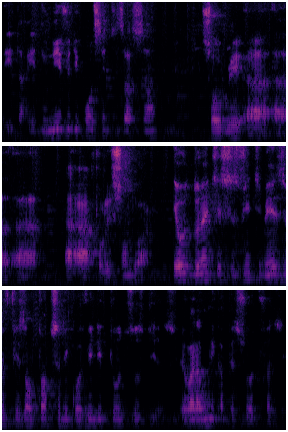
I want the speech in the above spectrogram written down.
e, da, e, do nível de conscientização sobre a, a, a, a poluição do ar. Eu, durante esses 20 meses, eu fiz autópsia de Covid todos os dias. Eu era a única pessoa que fazia.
